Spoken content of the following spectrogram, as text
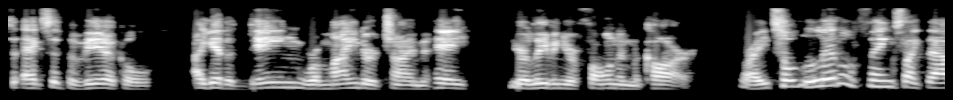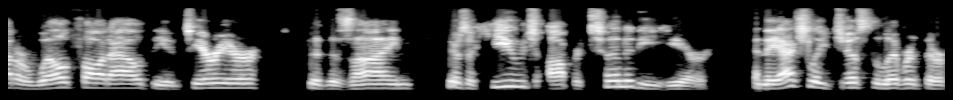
to exit the vehicle, I get a ding reminder chime. Hey, you're leaving your phone in the car, right? So little things like that are well thought out. The interior, the design. There's a huge opportunity here, and they actually just delivered their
